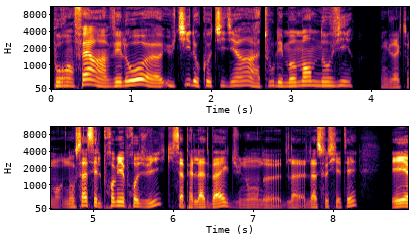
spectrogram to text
pour en faire un vélo utile au quotidien, à tous les moments de nos vies. Exactement. Donc ça, c'est le premier produit qui s'appelle l'Adbike, du nom de, la, de la, société. Et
